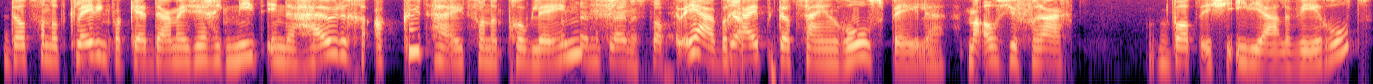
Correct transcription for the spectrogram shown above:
dat van dat kledingpakket, daarmee zeg ik niet in de huidige acuutheid van het probleem. Dat zijn de kleine stappen. Ja, begrijp ik dat zij een rol spelen. Maar als je vraagt wat is je ideale wereld,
